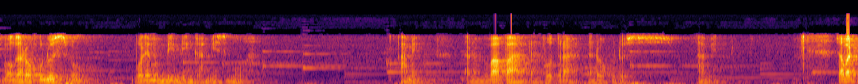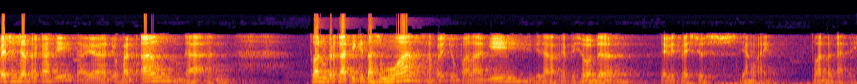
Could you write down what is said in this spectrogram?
Semoga roh kudusmu boleh membimbing kami semua. Amin. Dalam Bapa dan Putra dan Roh Kudus. Amin. Sahabat Yesus yang terkasih, saya Johan Eng dan Tuhan berkati kita semua. Sampai jumpa lagi di dalam episode Daily Precious yang lain. Tuhan berkati.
